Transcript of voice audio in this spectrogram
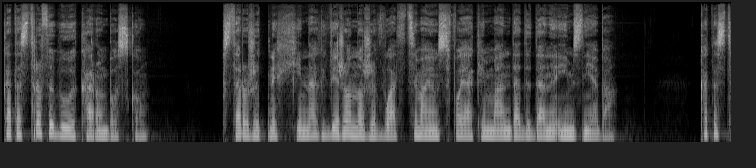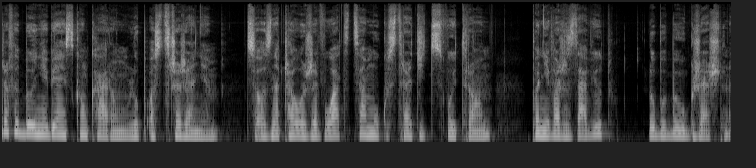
Katastrofy były karą boską. W starożytnych Chinach wierzono, że władcy mają swojaki mandat dany im z nieba. Katastrofy były niebiańską karą lub ostrzeżeniem, co oznaczało, że władca mógł stracić swój tron, ponieważ zawiódł lub był grzeszny.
